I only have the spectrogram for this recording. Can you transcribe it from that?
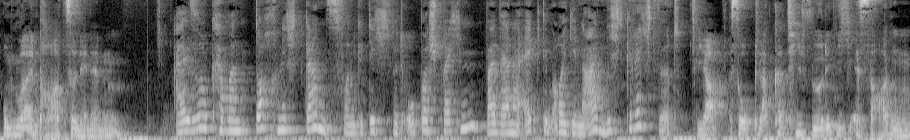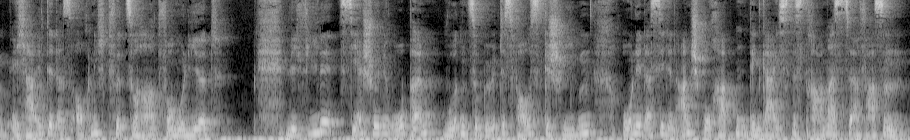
um nur ein paar zu nennen. Also kann man doch nicht ganz von Gedicht wird Oper sprechen, weil Werner Eck dem Original nicht gerecht wird. Ja, so plakativ würde ich es sagen. Ich halte das auch nicht für zu hart formuliert. Wie viele sehr schöne Opern wurden zu Goethes Faust geschrieben, ohne dass sie den Anspruch hatten, den Geist des Dramas zu erfassen.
